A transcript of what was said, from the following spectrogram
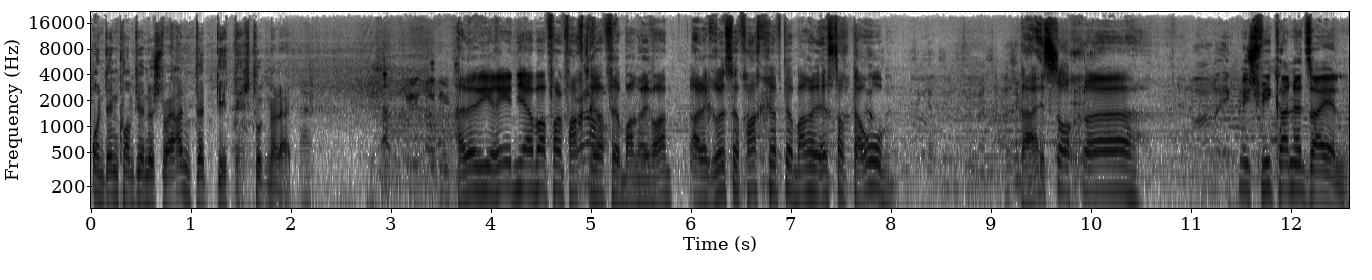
und dann kommt hier eine Steuer an. Das geht nicht. Tut mir leid. Also die reden ja immer von Fachkräftemangel, wa? Aber der größte Fachkräftemangel ist doch da oben. Da ist doch äh, mich, wie kann es sein?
